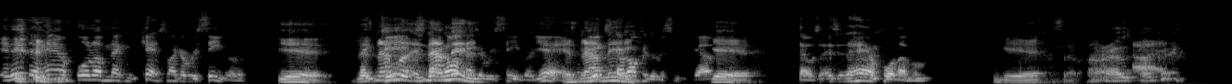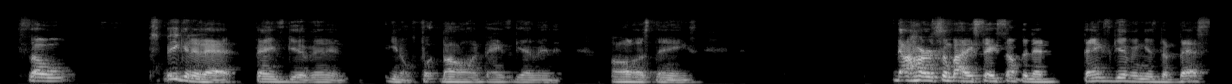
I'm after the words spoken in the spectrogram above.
it is a handful of them that can catch like a receiver. Yeah. Like it's not, it's not many. As a receiver, yeah. It's not Diggs many. Off as a receiver. Yep. Yeah. So it's, it's a handful of them. Yeah. So all right. Okay. So speaking of that, Thanksgiving and you know football and Thanksgiving and all those things. I heard somebody say something that Thanksgiving is the best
